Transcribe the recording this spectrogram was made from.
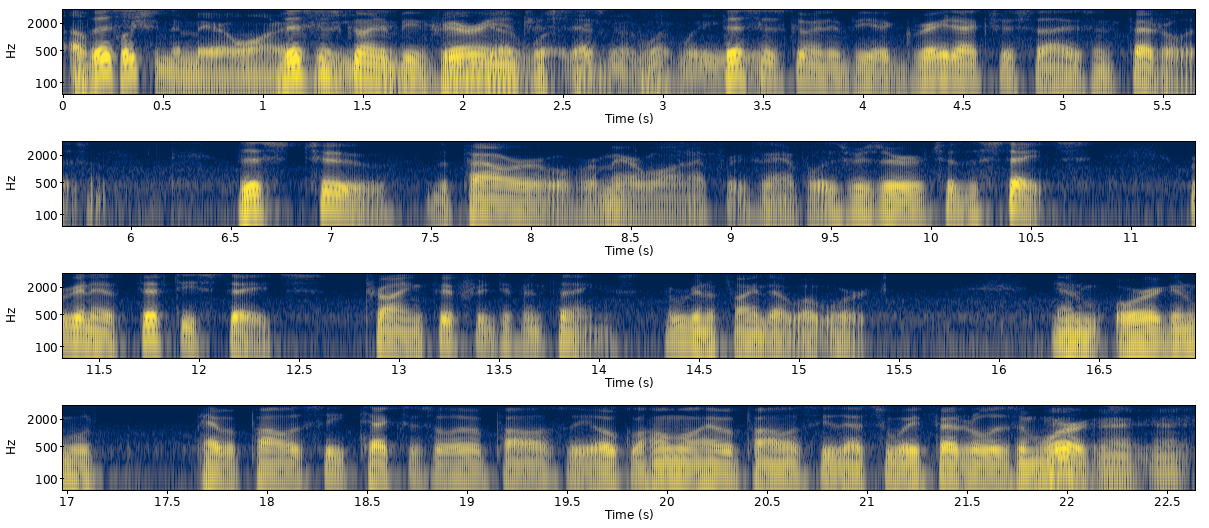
of This- pushing the marijuana. This is going to be very what- interesting. that's what- what This think? is going to be a great exercise in federalism. This, too, the power over marijuana, for example, is reserved to the states. We're going to have 50 states trying 50 different things, and we're going to find out what works. And Oregon will have a policy, Texas will have a policy, Oklahoma will have a policy. That's the way federalism works. Right, right.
